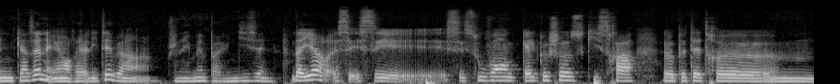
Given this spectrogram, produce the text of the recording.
une quinzaine et en réalité, ben, je n'ai même pas une dizaine. D'ailleurs, c'est souvent quelque chose qui sera euh, peut-être euh,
